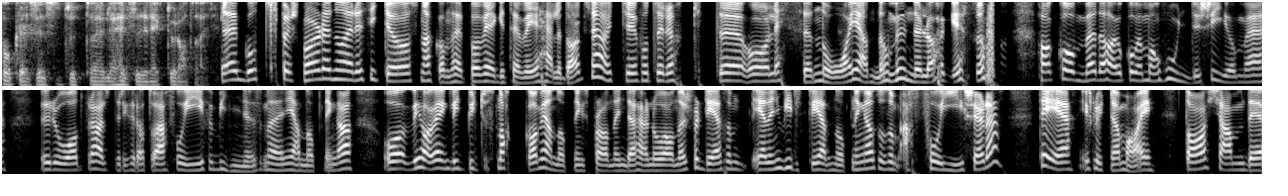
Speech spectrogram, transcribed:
Folkehelseinstituttet eller Helsedirektoratet her? Godt spørsmål. Nå har jeg sittet og snakka om det her på VGTV i hele dag, så jeg har ikke fått rakt å lese nå gjennom underlaget som har kommet. Det har jo kommet mange hundre sider med råd fra Helsedirektoratet og FHI i forbindelse med den gjenåpninga. Og vi har jo egentlig ikke begynt å snakke om gjenåpningsplanen ennå her nå, Anders. For det som er den virkelige gjenåpninga, sånn som FHI ser det, det er i slutten av mai. Da kommer det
